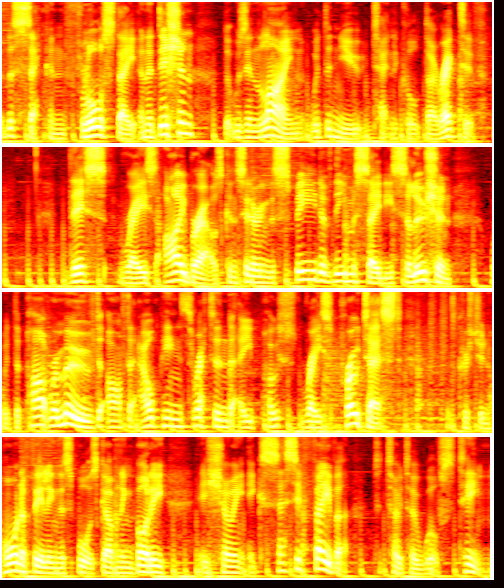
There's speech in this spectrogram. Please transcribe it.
with a second floor stay, an addition that was in line with the new technical directive. This raised eyebrows considering the speed of the Mercedes solution, with the part removed after Alpine threatened a post race protest, with Christian Horner feeling the sport's governing body is showing excessive favour to Toto Wolff's team.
